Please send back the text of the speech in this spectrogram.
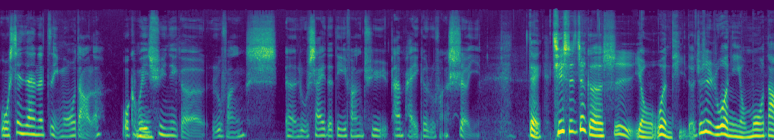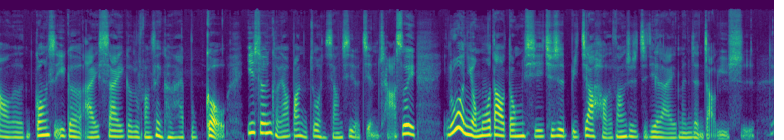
我现在呢自己摸到了，我可不可以去那个乳房呃乳筛的地方去安排一个乳房摄影？对，其实这个是有问题的，就是如果你有摸到了，光是一个癌筛一个乳房腺可能还不够，医生可能要帮你做很详细的检查，所以。如果你有摸到东西，其实比较好的方式是直接来门诊找医师。对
